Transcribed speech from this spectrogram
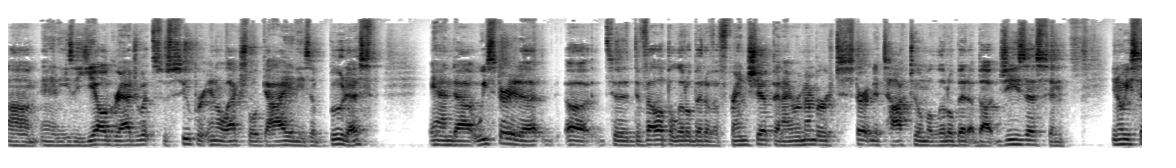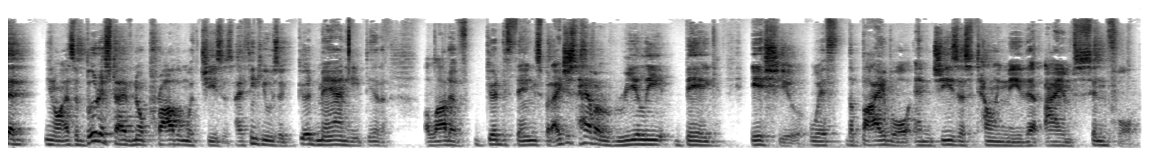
um, and he's a Yale graduate, so super intellectual guy, and he's a Buddhist. And uh, we started to, uh, to develop a little bit of a friendship. And I remember starting to talk to him a little bit about Jesus. And, you know, he said, you know, as a Buddhist, I have no problem with Jesus. I think he was a good man. He did a, a lot of good things, but I just have a really big issue with the Bible and Jesus telling me that I am sinful.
